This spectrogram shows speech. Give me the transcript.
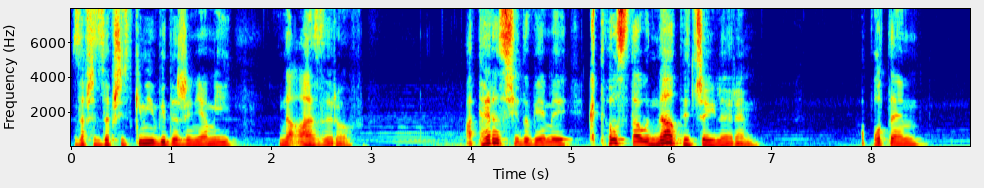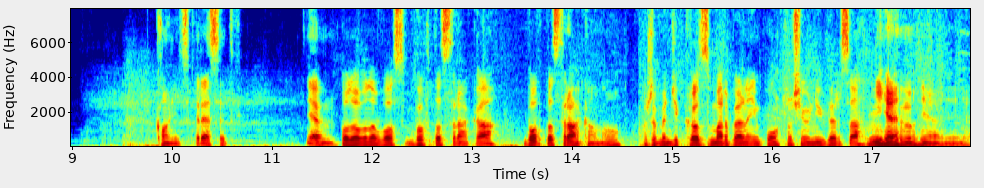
zawsze za wszystkimi wydarzeniami na Azeroth. A teraz się dowiemy, kto stał nad Jailerem. A potem koniec, reset. Nie wiem, podobno WoW to straka. WoW to straka, no. Że będzie cross z Marvelem i połączą się uniwersa? Nie, no nie, nie, nie.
